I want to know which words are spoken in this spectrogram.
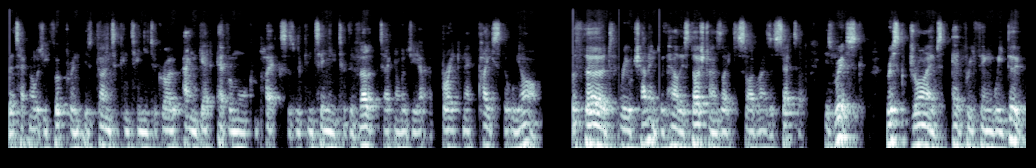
The technology footprint is going to continue to grow and get ever more complex as we continue to develop technology at a breakneck pace that we are. The third real challenge with how this does translate to cyber as a sector is risk. Risk drives everything we do.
